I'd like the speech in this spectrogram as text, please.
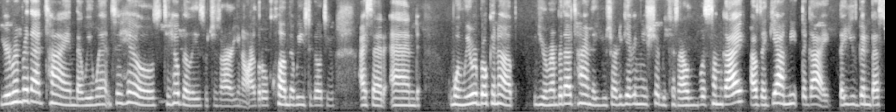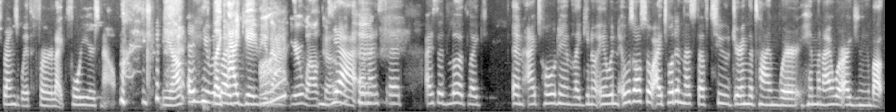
you remember that time that we went to hills to hillbillies which is our you know our little club that we used to go to i said and when we were broken up you remember that time that you started giving me shit because I was some guy? I was like, yeah, meet the guy that you've been best friends with for like four years now. yeah. And he was like, like I gave you that. You're welcome. Yeah. and I said, I said, look, like, and I told him, like, you know, it, it was also, I told him that stuff too during the time where him and I were arguing about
